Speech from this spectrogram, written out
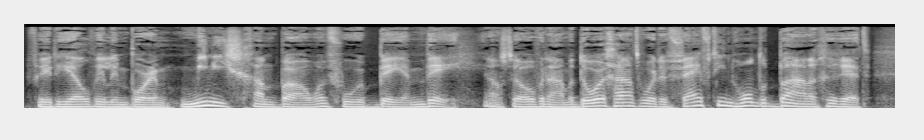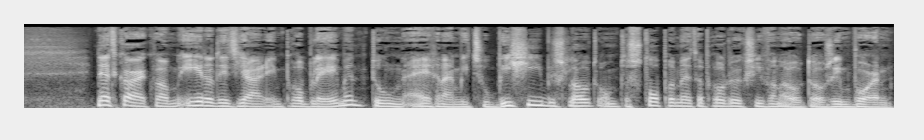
VDL wil in Born minis gaan bouwen voor BMW. En als de overname doorgaat worden 1500 banen gered. Netcar kwam eerder dit jaar in problemen toen eigenaar Mitsubishi besloot om te stoppen met de productie van auto's in Born.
